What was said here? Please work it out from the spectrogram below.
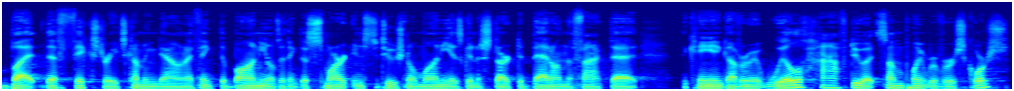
but the fixed rates coming down. I think the bond yields, I think the smart institutional money is going to start to bet on the fact that the Canadian government will have to at some point reverse course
